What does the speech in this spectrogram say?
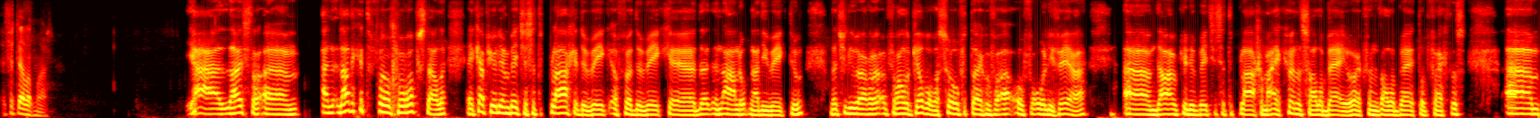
Vertel het maar. Ja, luister. ehm, en laat ik het voor, voorop stellen. Ik heb jullie een beetje zitten plagen de week, of eh, de week, eh, een aanloop naar die week toe. Dat jullie waren, vooral Gilbert was zo overtuigd over, over Oliveira. Ehm daar heb ik jullie een beetje zitten plagen. Maar ik gun het ze allebei hoor. Ik vind het allebei topvechters. Ehm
